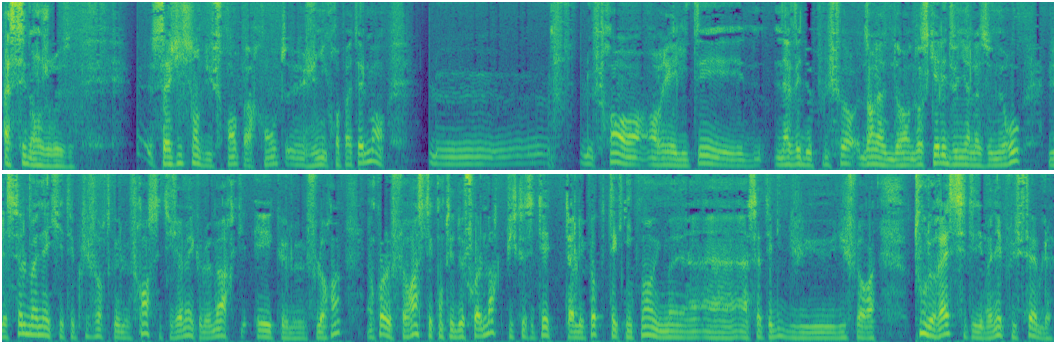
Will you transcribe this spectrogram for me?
assez dangereuse. S'agissant du franc, par contre, je n'y crois pas tellement le, franc, en, réalité, n'avait de plus fort. Dans, dans, ce qui allait devenir la zone euro, les seules monnaies qui étaient plus fortes que le franc, c'était jamais que le marque et que le florin. Et encore, le florin, c'était compté deux fois le marque, puisque c'était à l'époque techniquement un, satellite du, du florin. Tout le reste, c'était des monnaies plus faibles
